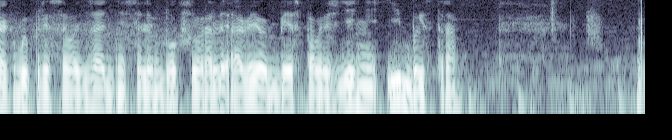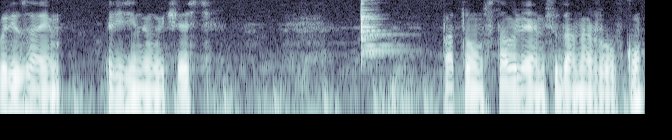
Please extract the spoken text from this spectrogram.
Как выпрессовать задний сайлентблок Chevrolet Aveo без повреждений и быстро. Вырезаем резиновую часть. Потом вставляем сюда ножовку.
